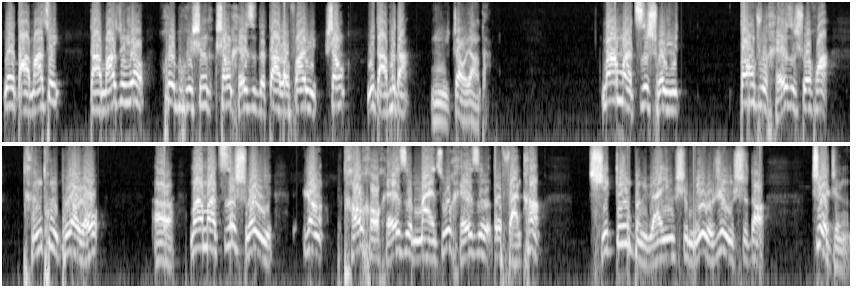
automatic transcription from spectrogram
要打麻醉，打麻醉药会不会伤伤孩子的大脑发育？伤，你打不打？你照样打。妈妈之所以帮助孩子说话，疼痛不要揉。啊，妈妈之所以让讨好孩子、满足孩子的反抗，其根本原因是没有认识到这种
